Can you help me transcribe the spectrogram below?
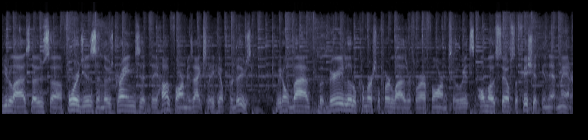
utilize those uh, forages and those grains that the hog farm has actually helped produce. We don't buy but very little commercial fertilizer for our farm, so it's almost self-sufficient in that manner.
